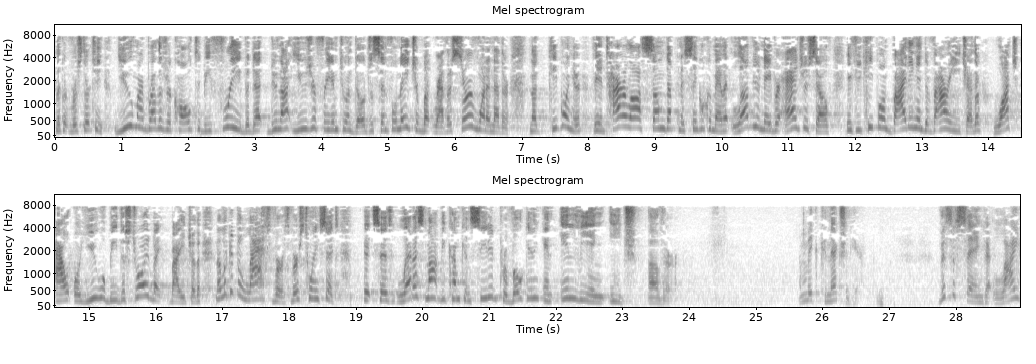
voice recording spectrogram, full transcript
Look at verse 13. You, my brothers, are called to be free, but do not use your freedom to indulge a sinful nature, but rather serve one another. Now keep going here. The entire law summed up in a single commandment. Love your neighbor as yourself. If you keep on biting and devouring each other, Watch out or you will be destroyed by, by each other. Now look at the last verse, verse 26. It says, let us not become conceited, provoking, and envying each other. I'm to make a connection here. This is saying that life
